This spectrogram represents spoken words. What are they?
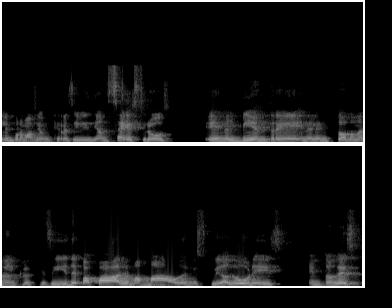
la información que recibí de ancestros, en el vientre, en el entorno en el que crecí, de papá, de mamá o de mis cuidadores. Entonces,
